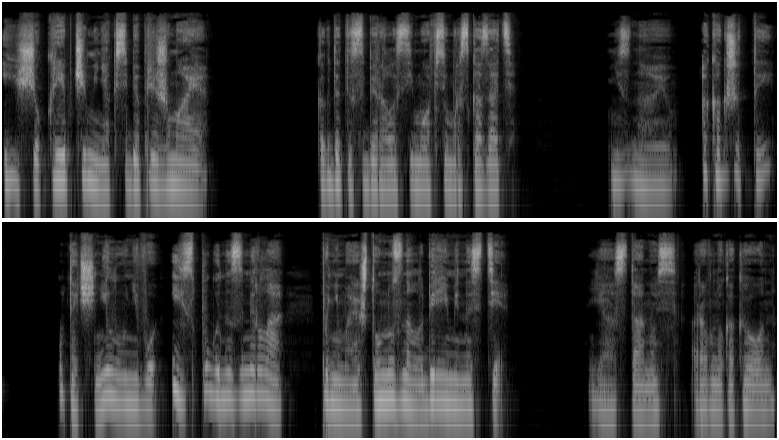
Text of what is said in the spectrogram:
и еще крепче меня к себе прижимая. «Когда ты собиралась ему о всем рассказать?» «Не знаю. А как же ты?» Уточнила у него и испуганно замерла, понимая, что он узнал о беременности. «Я останусь, равно как и он.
